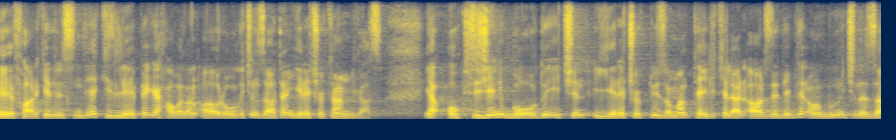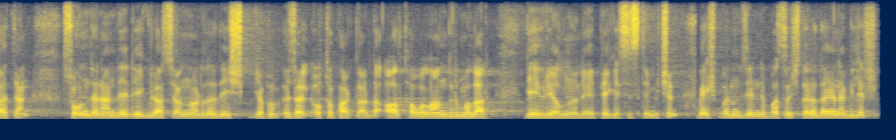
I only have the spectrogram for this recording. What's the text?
e, fark edilsin diye ki LPG havadan ağır olduğu için zaten yere çöken bir gaz. Ya oksijeni boğduğu için yere çöktüğü zaman tehlikeler arz edebilir ama bunun için de zaten son dönemde regülasyonlarda da değişiklik yapıp özellikle otoparklarda alt havalandırmalar devreye alınıyor LPG sistemi için. 5 barın üzerinde basınçlara dayanabilir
